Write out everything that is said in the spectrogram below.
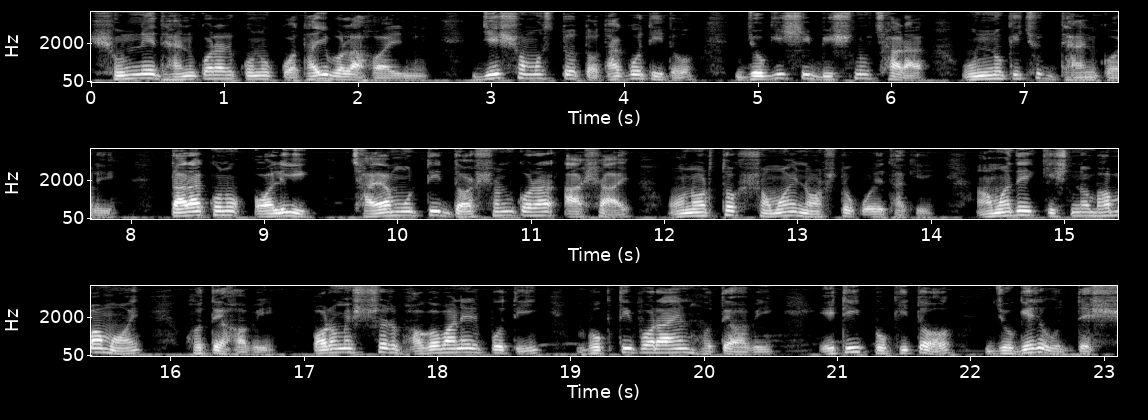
শূন্যে ধ্যান করার কোনো কথাই বলা হয়নি। যে সমস্ত তথাকথিত যোগী শ্রী বিষ্ণু ছাড়া অন্য কিছু ধ্যান করে, তারা কোনো অলিক ছায়ামূর্তির দর্শন করার আশায় অনর্থক সময় নষ্ট করে থাকে। আমাদের কৃষ্ণভাবাময় হতে হবে। পরমেশ্বর ভগবানের প্রতি ভক্তিপরায়ণ হতে হবে। এটি প্রকৃত যোগের উদ্দেশ্য।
